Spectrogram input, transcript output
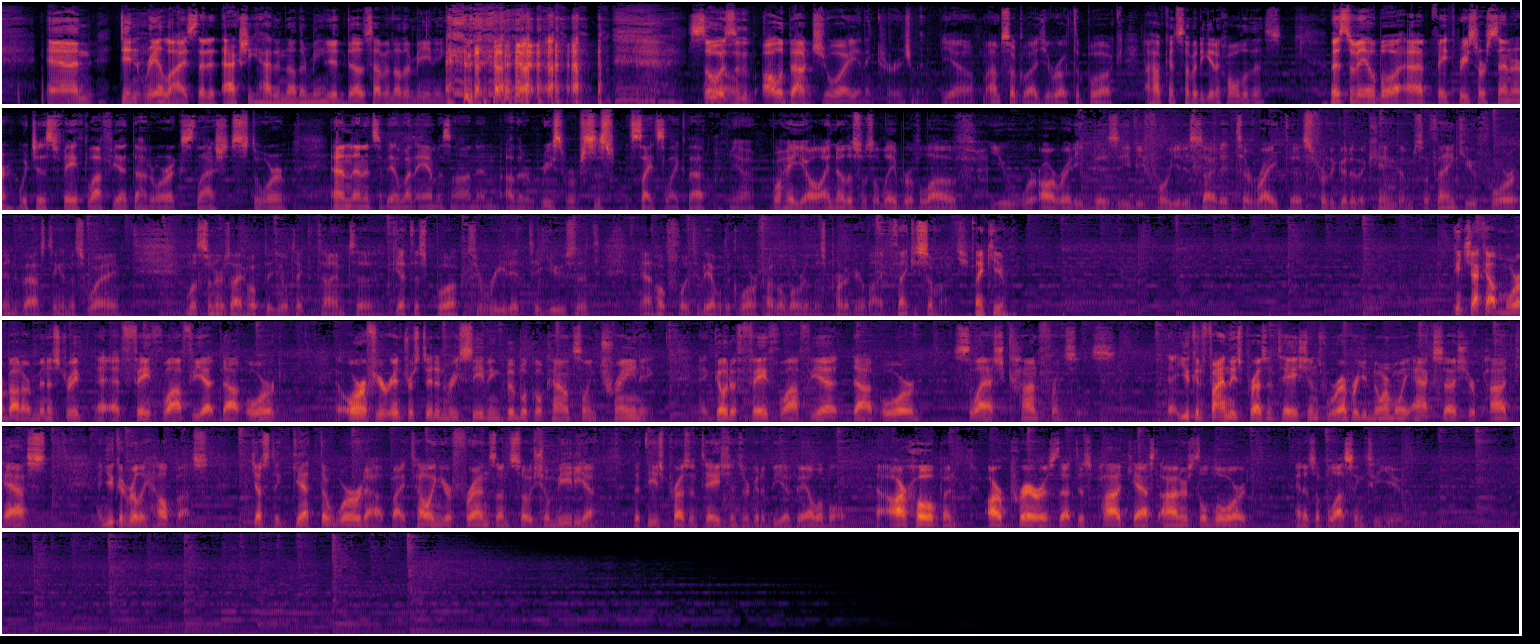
And didn't realize that it actually had another meaning. It does have another meaning. So it's all about joy and encouragement. yeah, I'm so glad you wrote the book. How can somebody get a hold of this? This is available at Faith Resource Center, which is faithlafayette.org slash store. And then it's available on Amazon and other resources sites like that. Yeah. Well, hey, y'all, I know this was a labor of love. You were already busy before you decided to write this for the good of the kingdom. So thank you for investing in this way. Listeners, I hope that you'll take the time to get this book, to read it, to use it, and hopefully to be able to glorify the Lord in this part of your life. Thank you so much. Thank you. Can check out more about our ministry at faithlafayette.org. Or if you're interested in receiving biblical counseling training, uh, go to faithlafayette.org slash conferences. Uh, You can find these presentations wherever you normally access your podcasts, and you could really help us just to get the word out by telling your friends on social media that these presentations are going to be available. Uh, Our hope and our prayer is that this podcast honors the Lord and is a blessing to you.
